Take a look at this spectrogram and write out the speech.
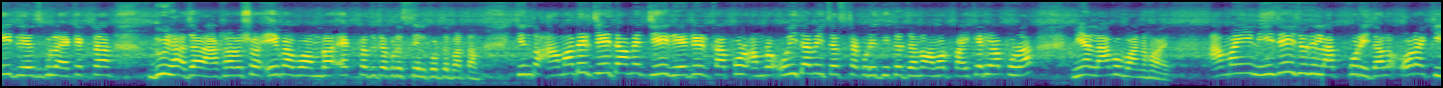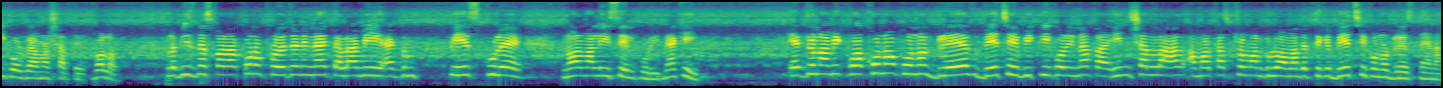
এই ড্রেসগুলো এক একটা দুই হাজার আঠারোশো এইভাবে আমরা একটা দুটা করে সেল করতে পারতাম। কিন্তু আমাদের যেই দামের যেই রেডের কাপড় আমরা ওই দামেই চেষ্টা করে দিতে যেন আমার পাইকারি আপুরা নিয়ে লাভবান হয়। আমি নিজেই যদি লাভ করি, তাহলে ওরা কি করবে আমার সাথে? বলো। তাহলে বিজনেস করার কোনো প্রয়োজনই নাই, তাহলে আমি একদম পেজ খুলে নর্মালি সেল করি, নাকি? এর জন্য আমি কখনো কোনো ড্রেস বেচে বিক্রি করি না, তা ইনশাল্লাহ আমার কাস্টমারগুলো আমাদের থেকে বেছে কোনো ড্রেস নেয় না।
